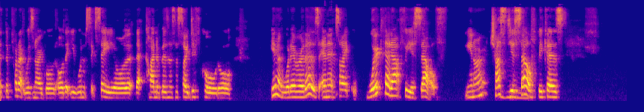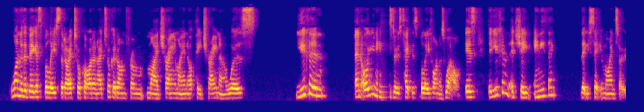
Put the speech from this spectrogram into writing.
that the product was no good or that you wouldn't succeed or that that kind of business is so difficult or you know whatever it is. And it's like work that out for yourself you know? Trust mm-hmm. yourself because one of the biggest beliefs that I took on and I took it on from my train my NLP trainer was you can and all you need to do is take this belief on as well is that you can achieve anything that you set your mind to.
